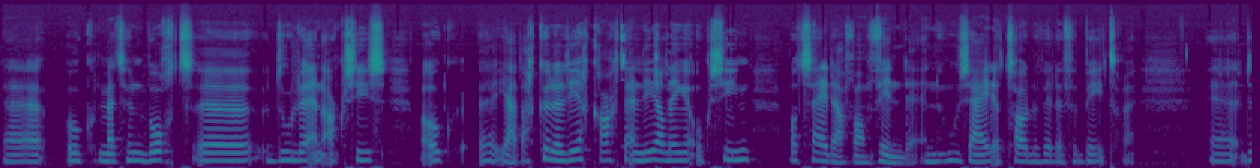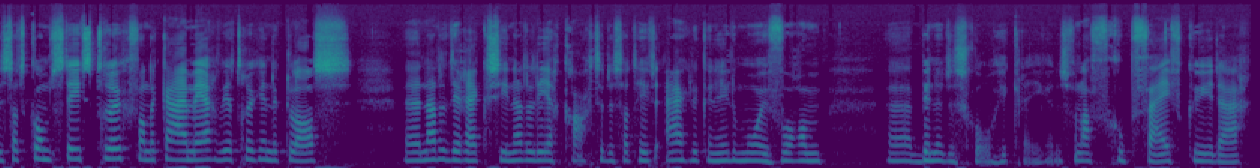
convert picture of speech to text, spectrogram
Eh, ook met hun borddoelen doelen en acties. Maar ook, eh, ja, daar kunnen leerkrachten en leerlingen ook zien wat zij daarvan vinden. En hoe zij dat zouden willen verbeteren. Eh, dus dat komt steeds terug van de KMR, weer terug in de klas. eh, naar de directie, naar de leerkrachten. Dus dat heeft eigenlijk een hele mooie vorm eh, binnen de school gekregen. Dus vanaf groep 5 kun je daar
